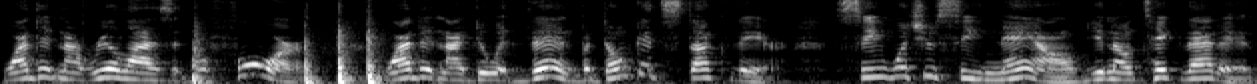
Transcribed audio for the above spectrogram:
Why didn't I realize it before? Why didn't I do it then? But don't get stuck there. See what you see now. You know, take that in.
